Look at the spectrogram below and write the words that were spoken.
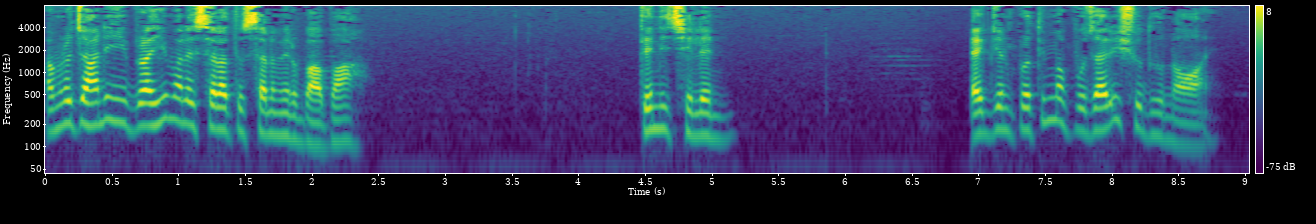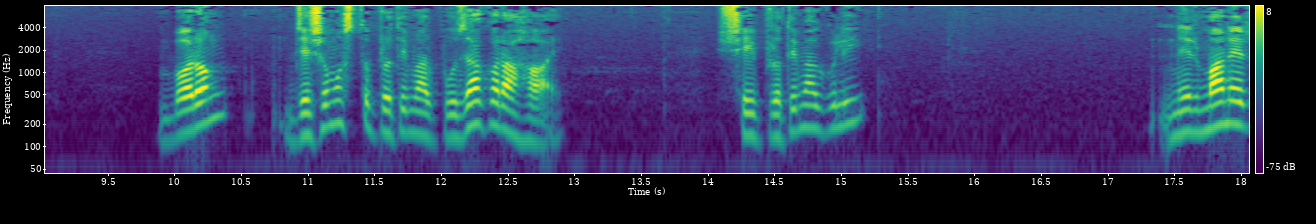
আমরা জানি ইব্রাহিম আলাই সালাতামের বাবা। তিনি ছিলেন একজন প্রতিমা পূজারই শুধু নয়, বরং যে সমস্ত প্রতিমার পূজা করা হয়, সেই প্রতিমাগুলি নির্মাণের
